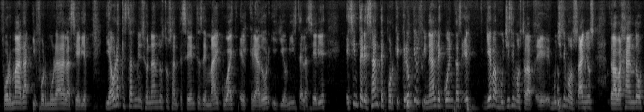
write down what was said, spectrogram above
formada y formulada la serie. Y ahora que estás mencionando estos antecedentes de Mike White, el creador y guionista de la serie, es interesante porque creo que al final de cuentas él lleva muchísimos, eh, muchísimos años trabajando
